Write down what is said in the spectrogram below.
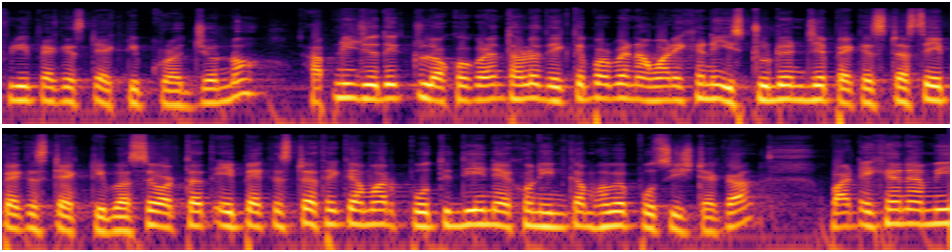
ফ্রি প্যাকেজটা অ্যাক্টিভ করার জন্য। আপনি যদি একটু লক্ষ্য করেন তাহলে দেখতে পারবেন আমার এখানে স্টুডেন্ট যে প্যাকেজটা আছে, এই প্যাকেজটা অ্যাক্টিভ আছে। অর্থাৎ এই প্যাকেজটা থেকে আমার প্রতিদিন এখন ইনকাম হবে পঁচিশ টাকা। বাট এখানে আমি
